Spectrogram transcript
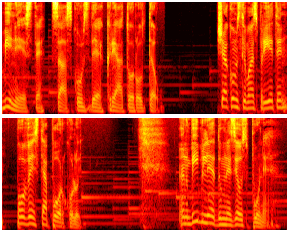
Bine este să asculți de creatorul tău. Și acum, stimați prieteni, povestea porcului. În Biblie Dumnezeu spune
